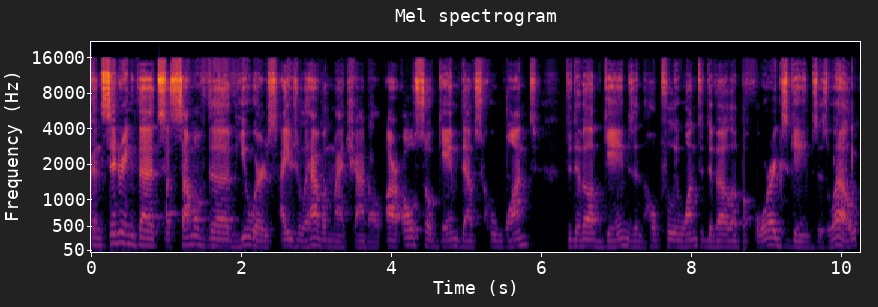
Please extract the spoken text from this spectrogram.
considering that some of the viewers I usually have on my channel are also game devs who want to develop games and hopefully want to develop 4X games as well,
